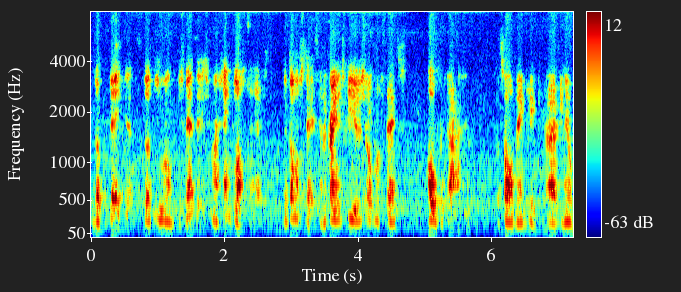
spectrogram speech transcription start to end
dat betekent dat iemand besmet is, maar geen klachten heeft. Dat kan nog steeds. En dan kan je het virus ook nog steeds overdragen. Dat zal denk ik uh, in veel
